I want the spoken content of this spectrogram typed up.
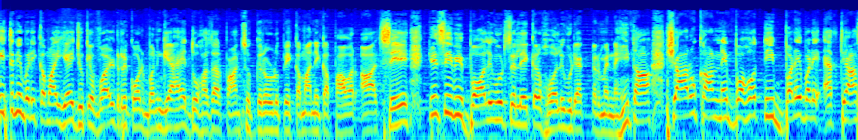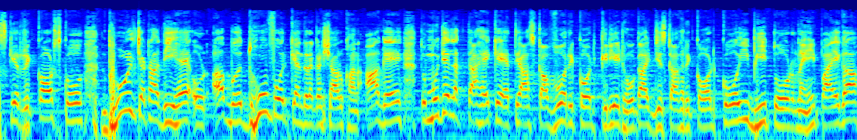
इतनी बड़ी कमाई है जो कि वर्ल्ड रिकॉर्ड बन गया है। 2500 करोड़ रुपए कमाने का पावर आज से किसी भी बॉलीवुड से लेकर हॉलीवुड एक्टर में नहीं था। शाहरुख खान ने बहुत ही बड़े बड़े इतिहास के रिकॉर्ड्स को धूल चटा दी है और अब धूम फोर के अंदर अगर शाहरुख खान आ गए तो मुझे लगता है कि इतिहास का वो रिकॉर्ड क्रिएट होगा जिसका रिकॉर्ड कोई भी तोड़ नहीं पाएगा।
